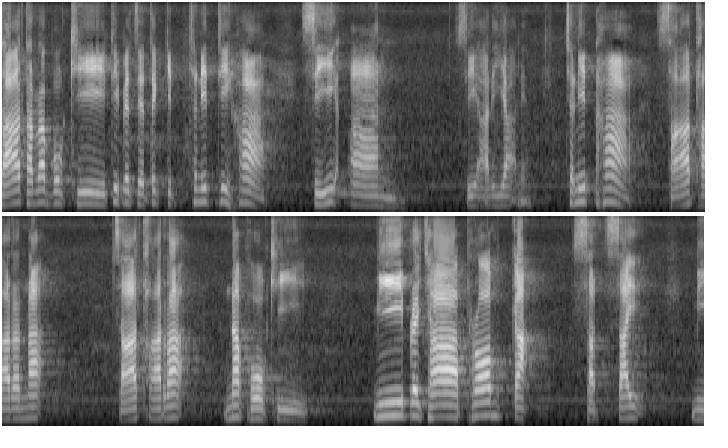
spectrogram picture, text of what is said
สาธารณบุคีที่เป็นเศรษฐกิจชนิดที่ห้า สีอานสีอาริยะเนี่ยชนิดห้าสาธารณะ สาธารณโภคี มีประชาพร้อมกะสัตย์ไซมี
